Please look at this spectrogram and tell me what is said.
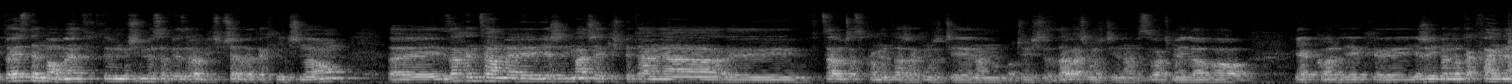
Y, To jest ten moment, w którym musimy sobie zrobić przerwę techniczną. Y, Zachęcamy, jeżeli macie jakieś pytania, y, cały czas w komentarzach możecie je nam oczywiście zadawać, możecie je nam wysyłać mailowo, jakkolwiek. Jeżeli będą tak fajne,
